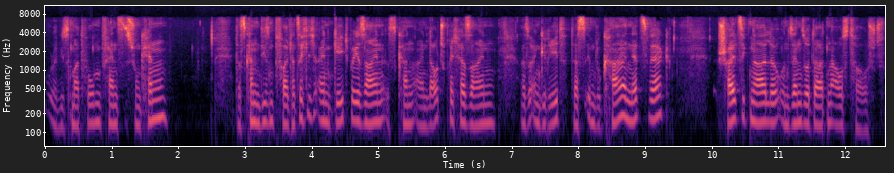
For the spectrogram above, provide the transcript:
oder wie Smart Home Fans es schon kennen. Das kann in diesem Fall tatsächlich ein Gateway sein, es kann ein Lautsprecher sein, also ein Gerät, das im lokalen Netzwerk Schaltsignale und Sensordaten austauscht.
